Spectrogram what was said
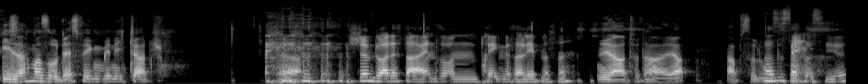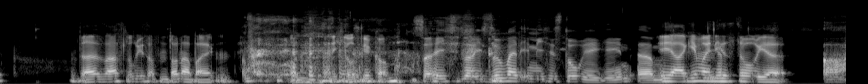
Ich sag mal so, deswegen bin ich Judge. Ja. Stimmt, du hattest da ein so ein prägendes Erlebnis, ne? Ja, total, ja. Absolut. Was ist da passiert? Da saß Loris auf dem Donnerbalken und ist nicht losgekommen. Soll ich, soll ich so weit in die Historie gehen? Ähm, Ja, geh mal in die Historie. Oh,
